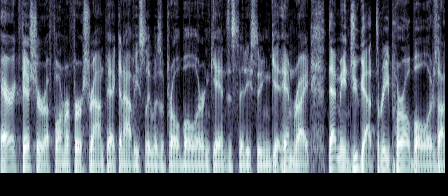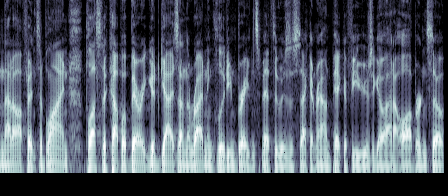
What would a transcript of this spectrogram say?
Eric Fisher, a former first round pick, and obviously was a Pro Bowler in Kansas City, so you can get him right. That means you got three Pro Bowlers on that offensive line, plus a couple of very good guys on the right, including Braden Smith, who was a second round pick a few years ago out of Auburn. So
